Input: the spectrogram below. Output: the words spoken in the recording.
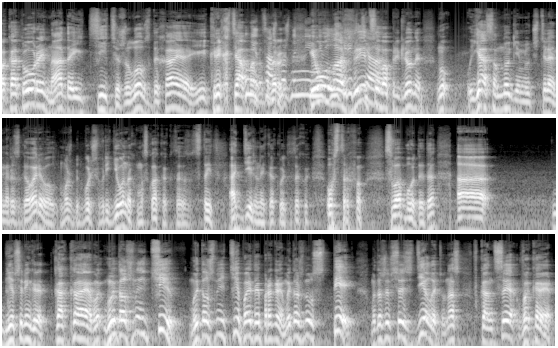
по которой надо идти, тяжело вздыхая и кряхтя Нет, по, Саш, по дороге. Не, и не, уложиться не в определенные... Ну, я со многими учителями разговаривал, может быть, больше в регионах, Москва как-то стоит отдельный какой-то такой остров свободы, да, а, мне все время говорят, какая, мы, мы должны идти, мы должны идти по этой программе, мы должны успеть, мы должны все сделать, у нас в конце ВКР.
